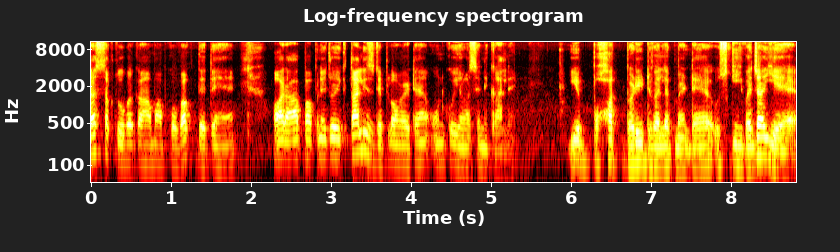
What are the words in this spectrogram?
10 अक्टूबर का हम आपको वक्त देते हैं और आप अपने जो 41 डिप्लोमेट हैं, उनको यहाँ से निकालें। ये बहुत बड़ी डेवलपमेंट है। उसकी वजह यह है,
